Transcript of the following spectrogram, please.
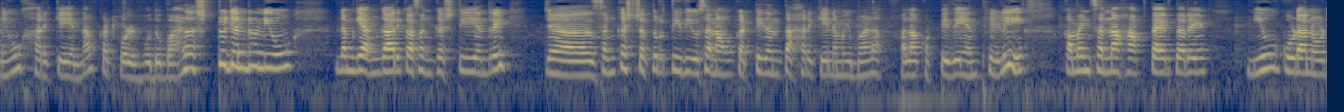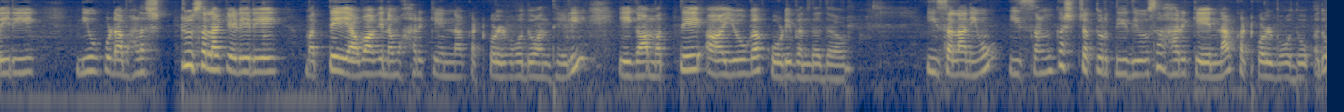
ನೀವು ಹರಕೆಯನ್ನು ಕಟ್ಕೊಳ್ಬೋದು ಬಹಳಷ್ಟು ಜನರು ನೀವು ನಮಗೆ ಅಂಗಾರಿಕಾ ಸಂಕಷ್ಟಿ ಅಂದರೆ, ಜ, ಸಂಕಷ್ಟ ಚತುರ್ಥಿ ದಿವಸ ನಾವು ಕಟ್ಟಿದಂಥ ಹರಕೆ ನಮಗೆ ಬಹಳ ಫಲ ಕೊಟ್ಟಿದೆ ಅಂಥೇಳಿ ಕಮೆಂಟ್ಸನ್ನು ಹಾಕ್ತಾ ಇರ್ತಾರೆ. ನೀವು ಕೂಡ ನೋಡಿರಿ, ನೀವು ಕೂಡ ಬಹಳಷ್ಟು ಸಲ ಕೇಳಿರಿ, ಮತ್ತೆ ಯಾವಾಗ ನಾವು ಹರಕೆಯನ್ನು ಕಟ್ಕೊಳ್ಬೋದು ಅಂಥೇಳಿ ಈಗ ಮತ್ತೆ ಆ ಯೋಗ ಕೂಡಿ ಬಂದದ ಈ ಸಲ ನೀವು ಈ ಸಂಕಷ್ಟ ಚತುರ್ಥಿ ದಿವಸ ಹರಿಕೆಯನ್ನು ಕಟ್ಕೊಳ್ಬೋದು. ಅದು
